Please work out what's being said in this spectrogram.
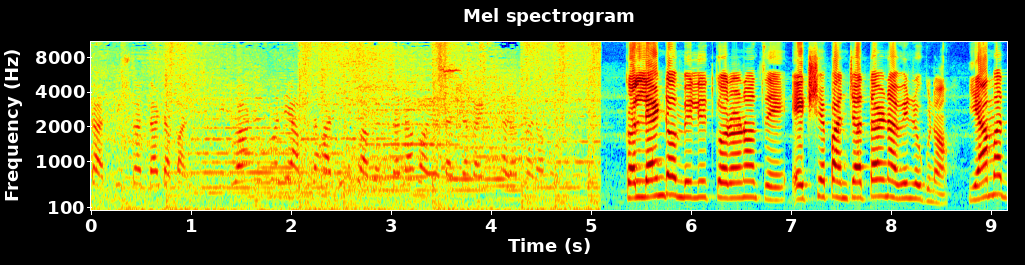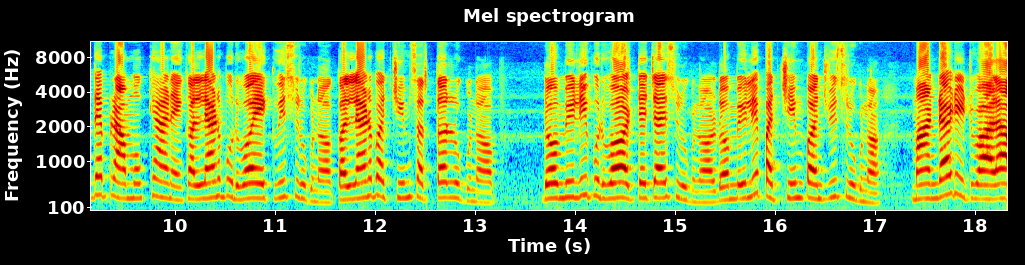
श्रद्धा टपाल न्यूजमध्ये आपलं हार्दिक स्वागत. चला पाहूया काही कल्याण डोंबिवलीत कोरोनाचे एकशे पंच्याहत्तर नवीन रुग्ण. यामध्ये प्रामुख्याने कल्याण पूर्व एकवीस रुग्ण कल्याण पश्चिम सत्तर रुग्ण डोंबिवली पूर्व अठ्ठेचाळीस रुग्ण डोंबिवली पश्चिम पंचवीस रुग्ण मांडा टिटवाळा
